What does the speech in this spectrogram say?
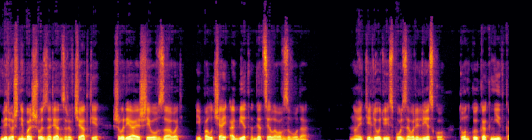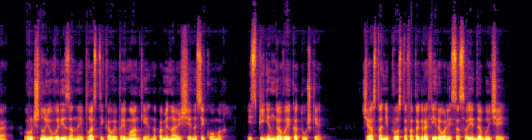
«Берешь небольшой заряд взрывчатки, швыряешь его в заводь и получай обед для целого взвода». Но эти люди использовали леску, тонкую как нитка, вручную вырезанные пластиковые приманки, напоминающие насекомых, и спиннинговые катушки. Часто они просто фотографировались со своей добычей,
